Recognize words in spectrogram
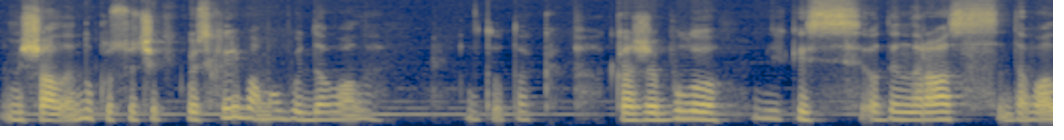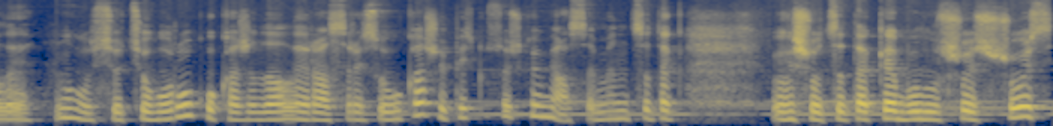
мішали. Ну, кусочок якогось хліба, мабуть, давали. То так. Каже, було якийсь один раз давали, ну, ось цього року, каже, дали раз рисову кашу і п'ять кусочків м'яса. Мене це так, що, це таке було щось, щось.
